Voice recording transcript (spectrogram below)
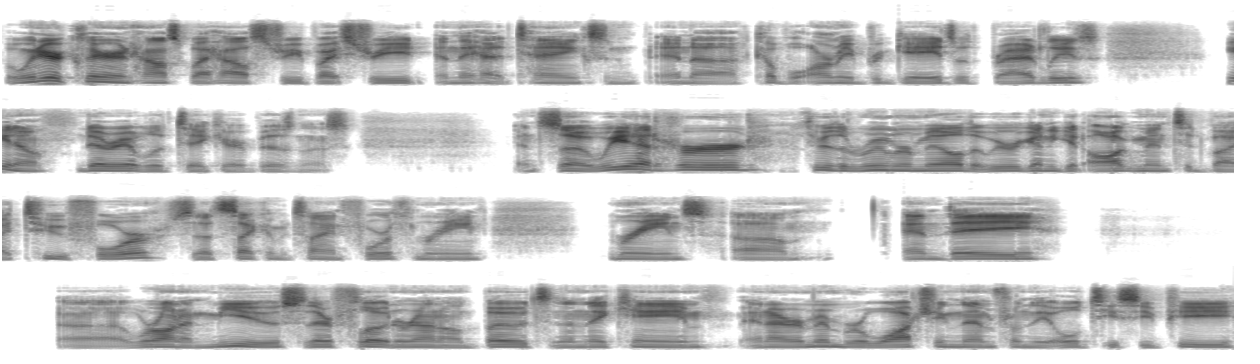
But when you're clearing house by house, street by street, and they had tanks and, and a couple army brigades with Bradleys, you know, they were able to take care of business. And so we had heard through the rumor mill that we were going to get augmented by 2 4, so that's 2nd Battalion, 4th Marine Marines. Um, and they uh, were on a MEU, so they're floating around on boats, and then they came, and I remember watching them from the old TCP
